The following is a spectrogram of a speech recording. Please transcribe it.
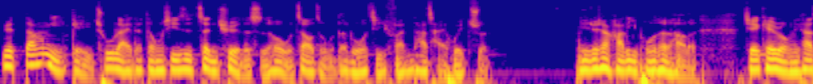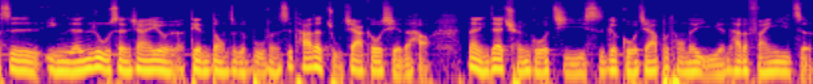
因为当你给出来的东西是正确的时候，我照着我的逻辑翻，它才会准。也就像哈利波特好了，J.K. 罗琳他是引人入胜，现在又有电动这个部分，是他的主架构写得好。那你在全国几十个国家不同的语言，他的翻译者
